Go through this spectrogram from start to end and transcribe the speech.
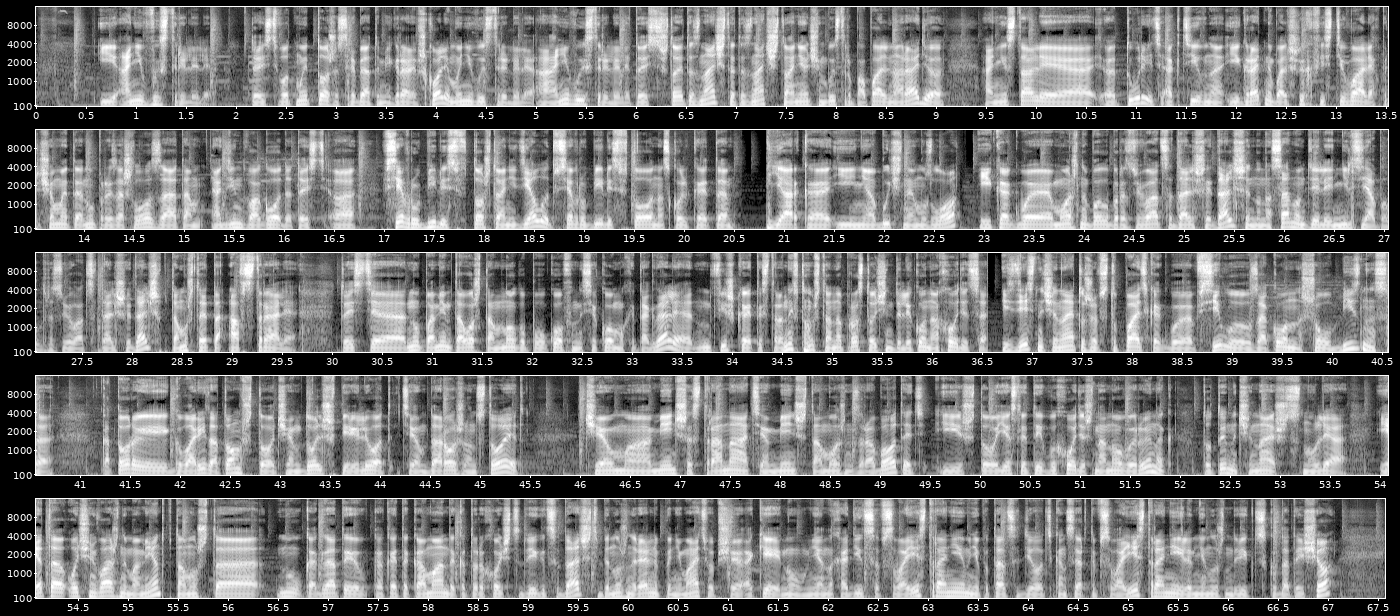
и они выстрелили. То есть вот мы тоже с ребятами играли в школе, мы не выстрелили, а они выстрелили. То есть что это значит? Это значит, что они очень быстро попали на радио, они стали э, турить активно и играть на больших фестивалях. Причем это, ну, произошло за там 1-2 года. То есть э, все врубились в то, что они делают, все врубились в то, насколько это яркое и необычное музло, и как бы можно было бы развиваться дальше и дальше, но на самом деле нельзя было развиваться дальше и дальше, потому что это Австралия. То есть, э, ну, помимо того, что там много пауков и насекомых и так далее, ну, фишка этой страны в том, что она просто очень далеко находится. И здесь начинает уже вступать как бы в силу закон шоу-бизнеса, который говорит о том, что чем дольше перелет, тем дороже он стоит — чем а, меньше страна, тем меньше там можно заработать, и что если ты выходишь на новый рынок, то ты начинаешь с нуля. И это очень важный момент, потому что, ну, когда ты какая-то команда, которая хочется двигаться дальше, тебе нужно реально понимать вообще, окей, ну, мне находиться в своей стране, мне пытаться делать концерты в своей стране, или мне нужно двигаться куда-то еще.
